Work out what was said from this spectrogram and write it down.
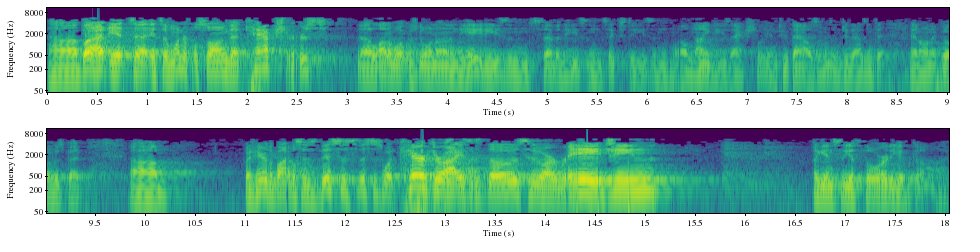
Uh, but it's, uh, it's a wonderful song that captures a lot of what was going on in the 80s and 70s and 60s and, well, 90s actually, and 2000s and 2010, and on it goes. But, um, but here the Bible says this is, this is what characterizes those who are raging against the authority of God.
